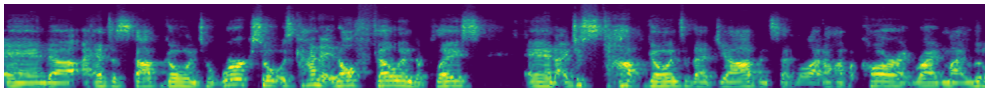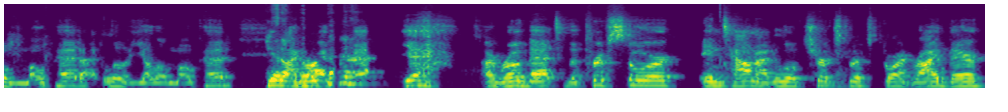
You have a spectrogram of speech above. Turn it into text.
and uh, I had to stop going to work. So it was kind of it all fell into place. And I just stopped going to that job and said, "Well, I don't have a car. I'd ride my little moped. I had a little yellow moped. Had a moped? Yeah, I rode that to the thrift store in town. I had a little church thrift store. I'd ride there.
